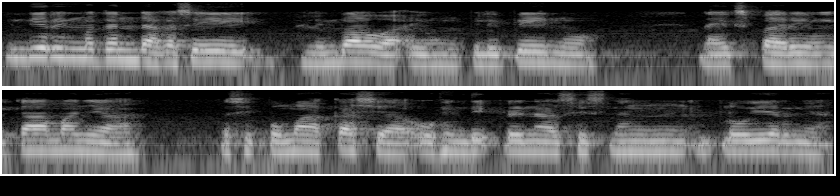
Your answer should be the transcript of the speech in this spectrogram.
hindi rin maganda kasi halimbawa yung Pilipino na expire yung ikama niya kasi tumakas siya o hindi prenasis ng employer niya,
